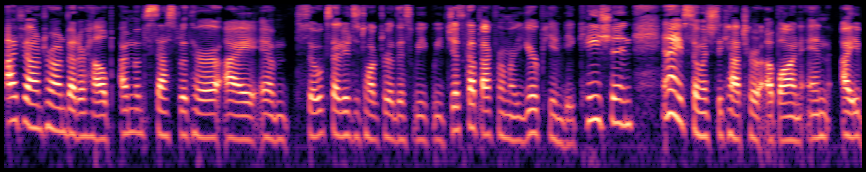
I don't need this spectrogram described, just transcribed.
I found her on BetterHelp. I'm obsessed with her. I am so excited to talk to her this week. We just got back from our European vacation and I have so much to catch her up on and I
